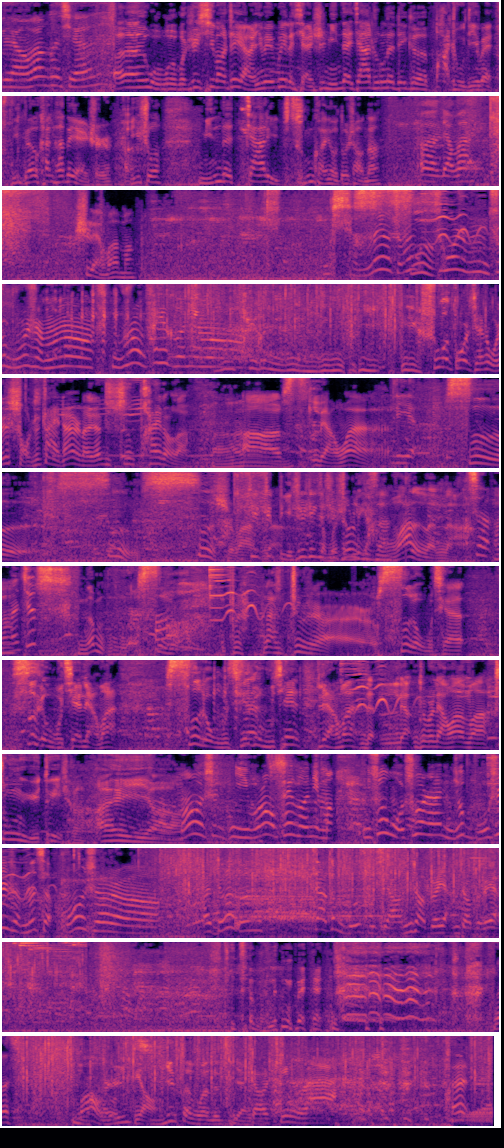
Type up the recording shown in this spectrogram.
两万块钱，呃，我我我是希望这样，因为为了显示您在家中的这个霸主地位，您不要看他的眼神，您说您的家里存款有多少呢？呃，两万。是两万吗？你什么呀？怎么说什么？你说不是什么呢？你说多少钱我这手是在这儿呢，人家是拍着了啊，两万两四四四十万，这这比是这个怎么就两万了呢？怎么就是？你那么四个不是，那就是四个五千，四个五千两万，四个五四个千，五千两万，两两这不是两万吗？终于对上了。哎呀怎呀，么回事？你不让我配合你吗？你说我说啥你就不是什么？怎么回事啊？哎，得了你找别人演，你找别人演。你 怎么弄的？那帽子人掉，急了，我的天！高兴啦！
